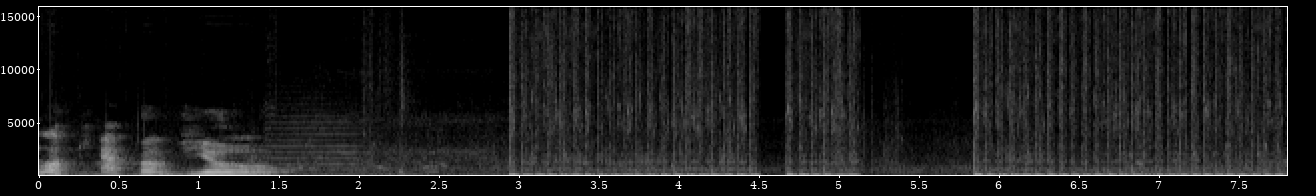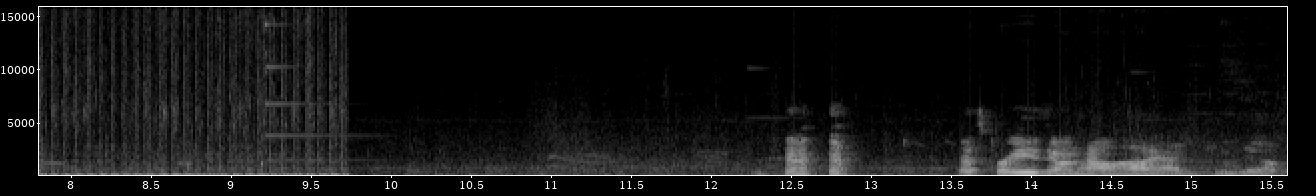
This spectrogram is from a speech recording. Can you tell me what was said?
Look at the view! That's crazy on how high I can get up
